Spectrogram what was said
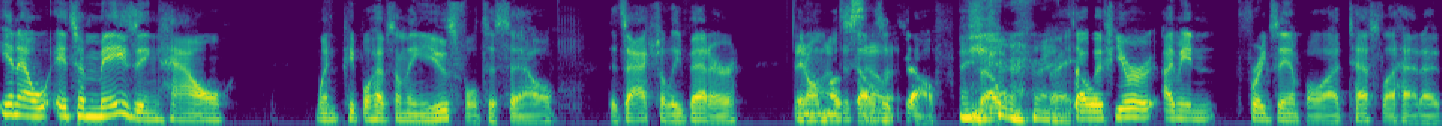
you know, it's amazing how when people have something useful to sell that's actually better, it almost sells it. itself. So, right. so if you're, I mean, for example, uh, Tesla had a,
